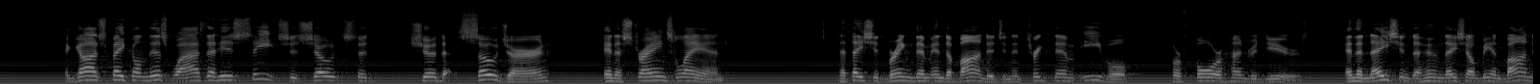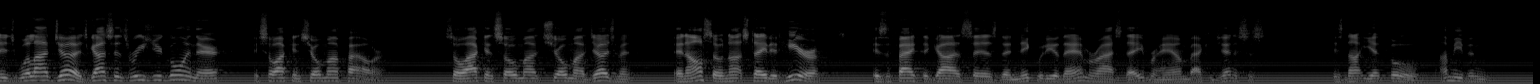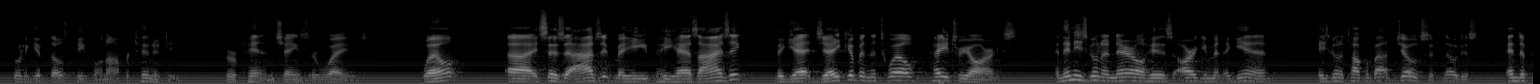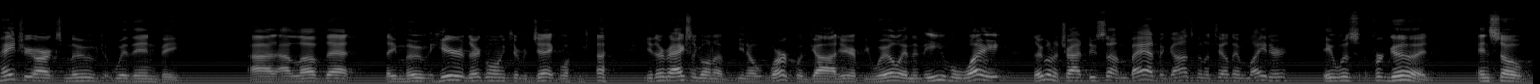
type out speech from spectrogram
And God spake on this wise that his seed should, show, should, should sojourn in a strange land, that they should bring them into bondage and entreat them evil for 400 years. And the nation to whom they shall be in bondage will I judge. God says, the reason you're going there is so I can show my power, so I can show my, show my judgment. And also, not stated here, is the fact that God says the iniquity of the Amorites to Abraham back in Genesis is not yet full. I'm even going to give those people an opportunity to repent and change their ways. Well, uh, it says that Isaac, he, he has Isaac, begat Jacob and the 12 patriarchs. And then he's going to narrow his argument again. He's going to talk about Joseph, notice. And the patriarchs moved with envy. Uh, I love that they move. Here, they're going to reject what God, they're actually going to, you know, work with God here, if you will, in an evil way. They're going to try to do something bad, but God's going to tell them later it was for good. And so,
